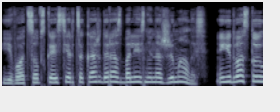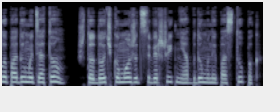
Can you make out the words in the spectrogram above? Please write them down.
Его отцовское сердце каждый раз болезненно сжималось, и едва стоило подумать о том, что дочка может совершить необдуманный поступок,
